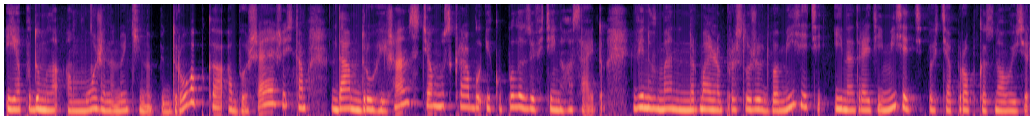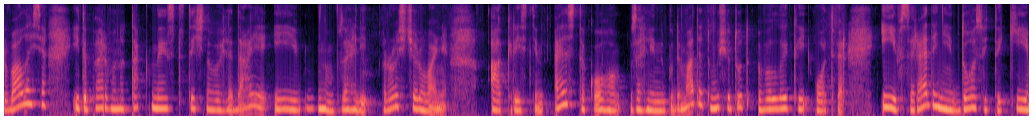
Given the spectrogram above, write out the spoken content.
і я подумала, а може на Nutino підробка або ще щось там. Дам другий шанс цьому скрабу і купила з офіційного сайту. Він в мене нормально прослужив два місяці, і на третій місяць ось ця пробка знову зірвалася, і тепер воно так неестетично виглядає і ну, взагалі розчарування. А Крістін С такого взагалі не буде мати, тому що тут великий отвір. І всередині досить такі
